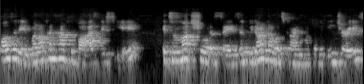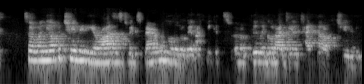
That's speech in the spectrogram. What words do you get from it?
positive. We're not going to have the buys this year. It's a much shorter season. We don't know what's going to happen with injuries. So when the opportunity arises to experiment a little bit, I think it's a really good idea to take that opportunity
